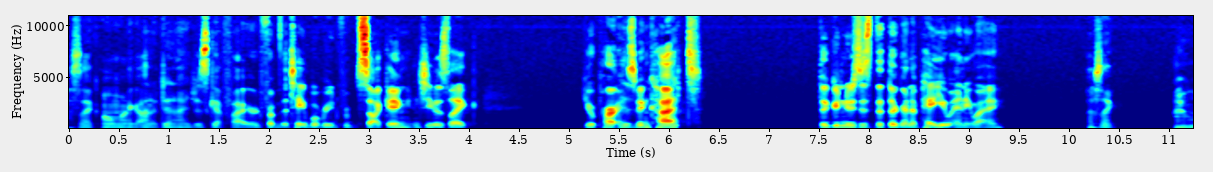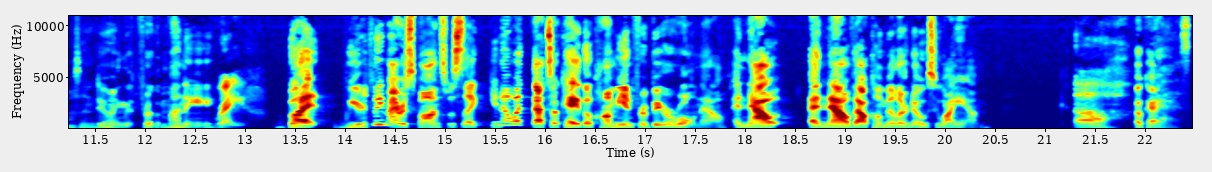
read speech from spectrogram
I was like, oh my God, didn't I just get fired from the table read from sucking? And she was like, your part has been cut. The good news is that they're going to pay you anyway. I was like, I wasn't doing it for the money. right. But weirdly, my response was like, you know what? That's okay. They'll call me in for a bigger role now. And now, and now Valko Miller knows who I am. Oh, Okay. Yes.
